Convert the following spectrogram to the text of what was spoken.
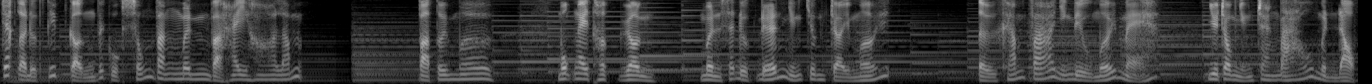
chắc là được tiếp cận với cuộc sống văn minh và hay ho lắm. Và tôi mơ, một ngày thật gần, mình sẽ được đến những chân trời mới, tự khám phá những điều mới mẻ như trong những trang báo mình đọc.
